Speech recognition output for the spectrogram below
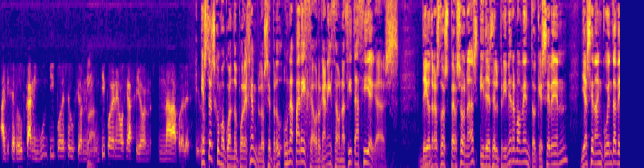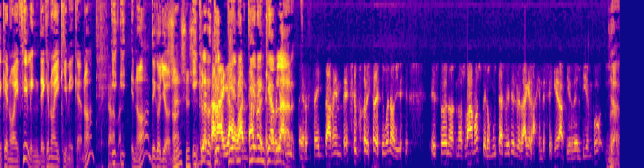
a que se produzca ningún tipo de seducción, ningún tipo de negociación, nada por el estilo. Esto es como cuando, por ejemplo, se produ- una pareja organiza una cita a ciegas de otras dos personas y desde el primer momento que se ven ya se dan cuenta de que no hay feeling, de que no hay química, ¿no? Y, y- ¿No? Digo yo, ¿no? Sí, sí, sí. Y claro, tienen, tienen que hablar. Perfectamente, se podría decir, bueno, esto no- nos vamos, pero muchas veces es verdad que la gente se queda, pierde el tiempo y, Ya.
